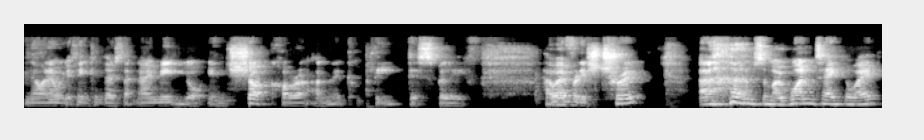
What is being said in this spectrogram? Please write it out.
Now I know what you're thinking, those that know me, you're in shock, horror, and in complete disbelief. However, it is true. Um, so my one takeaway,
